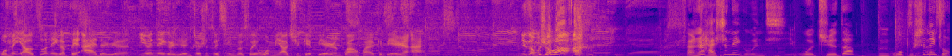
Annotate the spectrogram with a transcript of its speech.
我们也要做那个被爱的人，因为那个人就是最幸福的，所以我们要去给别人关怀，给别人爱。你怎么不说话？反正还是那个问题，我觉得，嗯，我不是那种，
